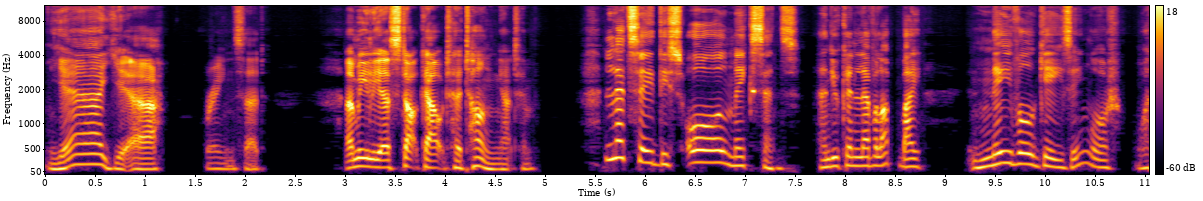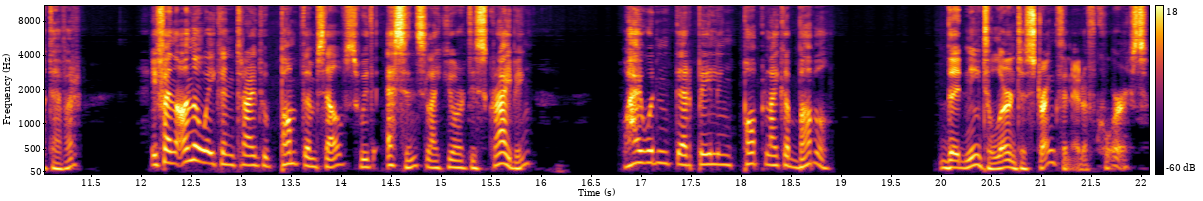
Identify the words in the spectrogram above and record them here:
Yeah, yeah, Rain said. Amelia stuck out her tongue at him. Let's say this all makes sense, and you can level up by navel gazing or whatever. If an unawakened try to pump themselves with essence like you're describing, why wouldn't their paling pop like a bubble? They'd need to learn to strengthen it, of course.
